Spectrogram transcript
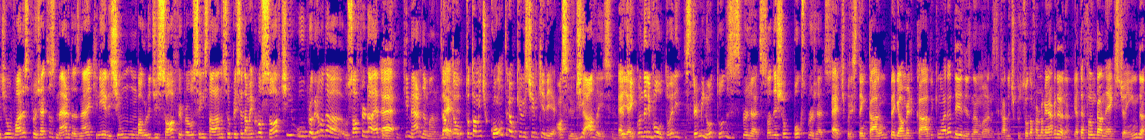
mandiam vários projetos merdas, né? Que nem eles tinham um, bagulho de software pra você instalar no seu PC da Microsoft o programa da. o software da Apple. É. Que merda, mano. Não, É, então, é- totalmente contra o que o Steve queria. Nossa, ele odiava isso. É, Porque e aí- quando ele voltou, ele exterminou todos esses projetos. Só deixou poucos projetos. É, tipo, eles tentaram pegar o mercado que não era deles, né, mano? Eles tentaram, tipo, de toda forma ganhar grana. E até falando da Next ainda,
